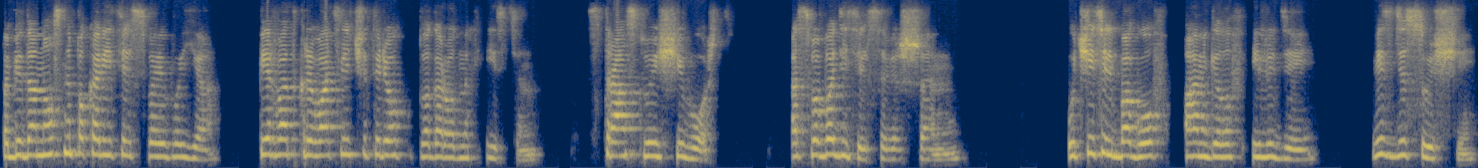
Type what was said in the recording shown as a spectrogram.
победоносный покоритель своего «Я», первооткрыватель четырех благородных истин, странствующий вождь, освободитель совершенный, учитель богов, ангелов и людей, вездесущий,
